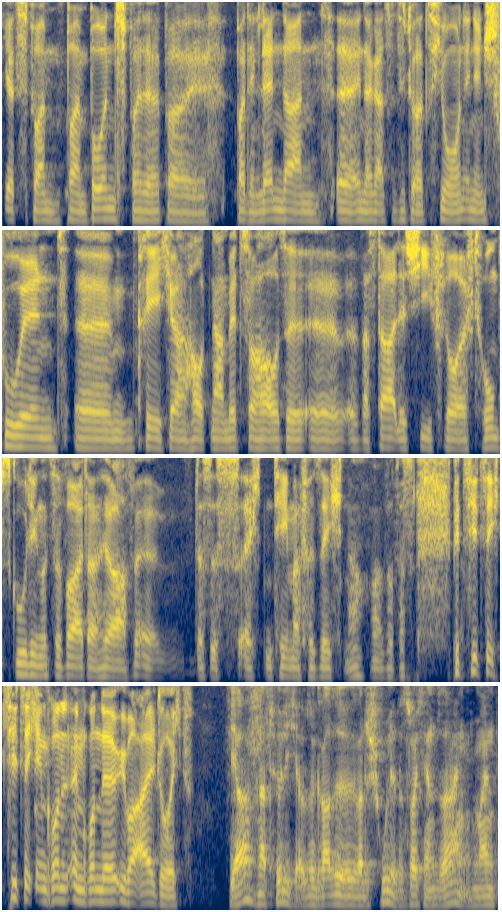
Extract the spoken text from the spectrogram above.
jetzt beim, beim Bund, bei, der, bei, bei den Ländern, äh, in der ganzen Situation. In den Schulen ähm, kriege ich ja hautnah mit zu Hause, äh, was da alles schief läuft, Homeschooling und so weiter. Ja, äh, das ist echt ein Thema für sich. Ne? Also das bezieht sich, zieht sich im Grunde, im Grunde überall durch. Ja, natürlich. Also gerade gerade Schule, was soll ich denn sagen? Ich meine,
